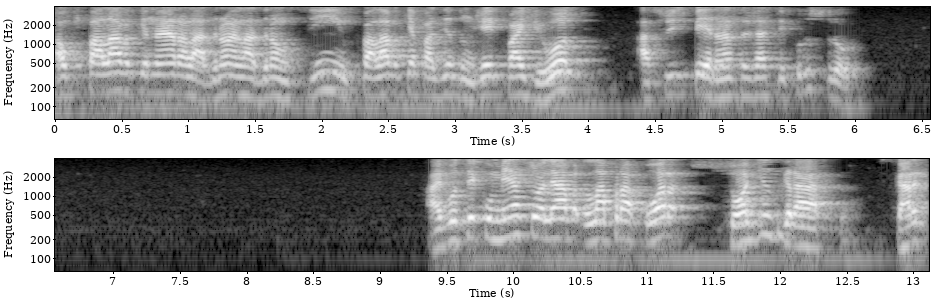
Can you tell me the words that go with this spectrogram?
Ao que falava que não era ladrão, é ladrão sim, o que falava que ia fazer de um jeito, faz de outro, a sua esperança já se frustrou. Aí você começa a olhar lá para fora, só desgraça. Os caras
